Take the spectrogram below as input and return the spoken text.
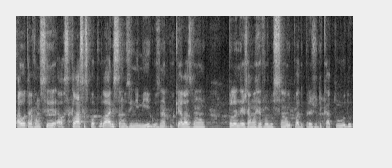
a outra vão ser as classes populares são os inimigos, né? Porque elas vão planejar uma revolução e pode prejudicar tudo.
